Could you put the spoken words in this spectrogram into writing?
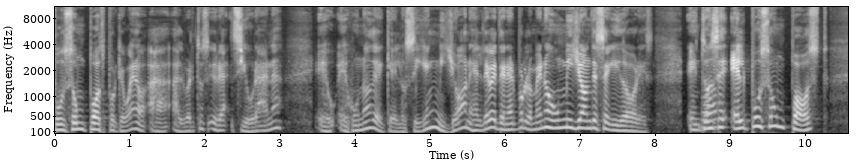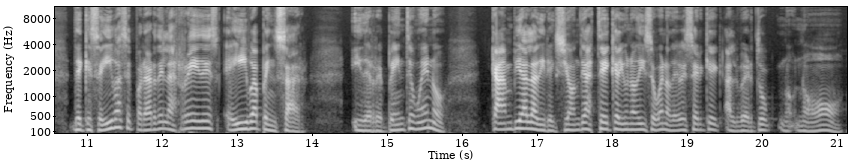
puso un post, porque bueno, a Alberto Ciurana es, uno de que lo siguen millones, él debe tener por lo menos un millón de seguidores. Entonces, él puso un post de que se iba a separar de las redes e iba a pensar y de repente, bueno, cambia la dirección de Azteca y uno dice, bueno, debe ser que Alberto no, no,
